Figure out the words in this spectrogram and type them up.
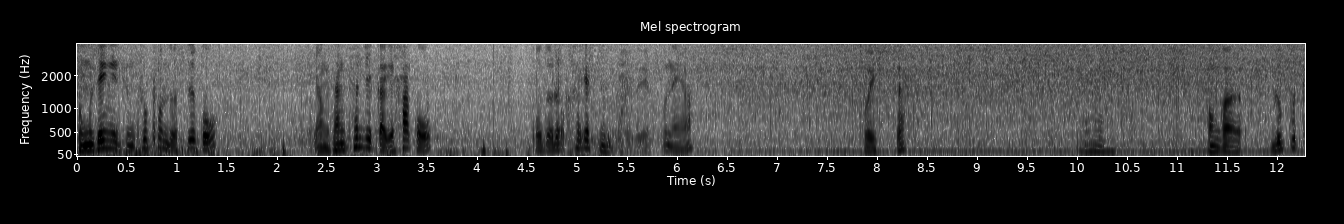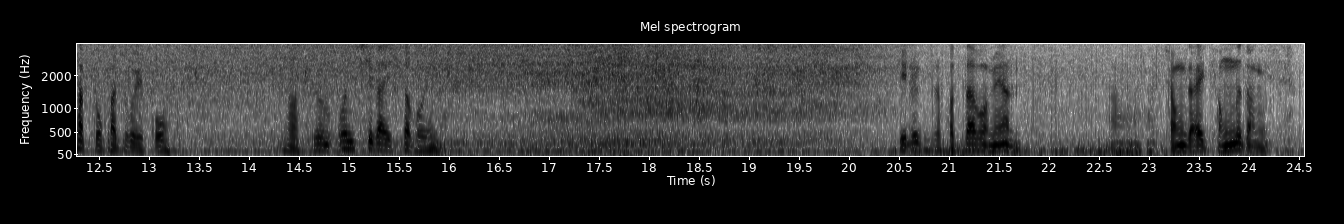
동생이 준 쿠폰도 쓰고 영상 편집까지 하고 오도록 하겠습니다. 예쁘네요. 보이시죠? 오, 뭔가 루프탑도 가지고 있고 어, 좀 운치가 있어 보이네. 길을 계속 걷다 보면 어, 정자의 경로당이 있어요.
